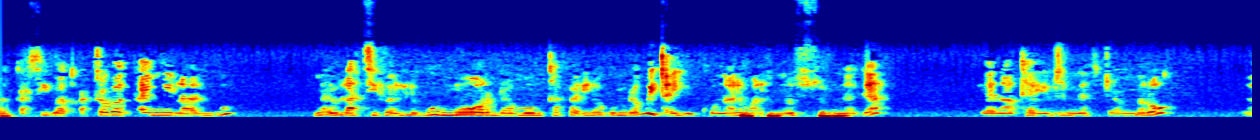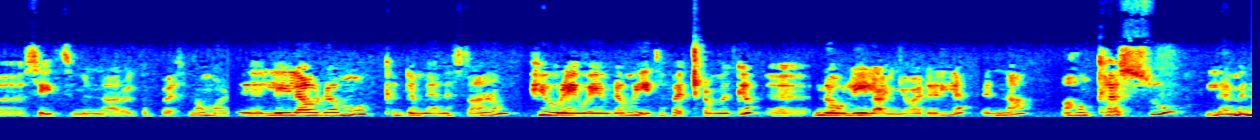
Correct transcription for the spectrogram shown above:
በቃ ሲበቃቸው በቃኝ ይላሉ። መብላት ሲፈልጉ more ደግሞ ከፈለጉም ደግሞ ይጠይቁናል ማለት ነው። እሱን ነገር ገና ከልጅነት ጀምሮ set የምናደርግበት ነው ማለት ሌላው ደግሞ ቅድም ያነሳነው puree ወይም ደግሞ የተፈጨ ምግብ ነው ሌላኛው አይደለም እና አሁን ከሱ ለምን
